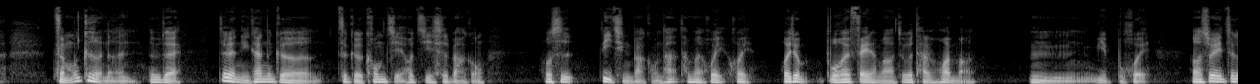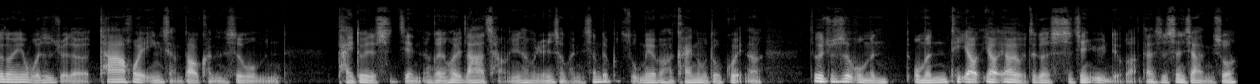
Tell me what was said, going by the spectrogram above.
怎么可能？对不对？这个你看，那个这个空姐或机师罢工，或是地勤罢工，他他们会会会就不会飞了吗？就会瘫痪吗？嗯，也不会。啊，所以这个东西我是觉得它会影响到，可能是我们排队的时间，可能会拉长，因为他们人手可能相对不足，没有办法开那么多柜。那这个就是我们我们要要要有这个时间预留了。但是剩下你说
